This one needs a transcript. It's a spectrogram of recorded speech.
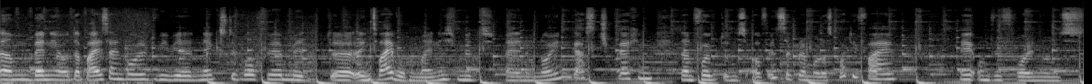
ähm, wenn ihr dabei sein wollt, wie wir nächste Woche mit, äh, in zwei Wochen meine ich, mit einem neuen Gast sprechen, dann folgt uns auf Instagram oder Spotify. Hey, und wir freuen uns,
